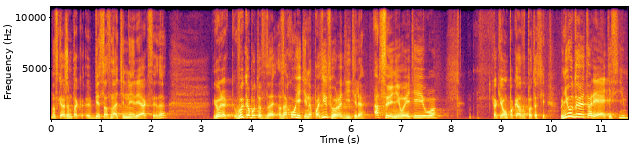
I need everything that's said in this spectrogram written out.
ну, скажем так, бессознательные реакции, да, Говорят, вы как будто заходите на позицию родителя, оцениваете его, как я вам показывал по тоске, не удовлетворяетесь им.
